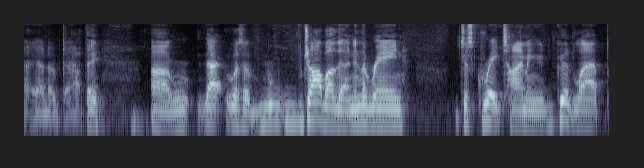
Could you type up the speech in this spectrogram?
yeah, no doubt. They uh, that was a job of that in the rain. Just great timing, good lap,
